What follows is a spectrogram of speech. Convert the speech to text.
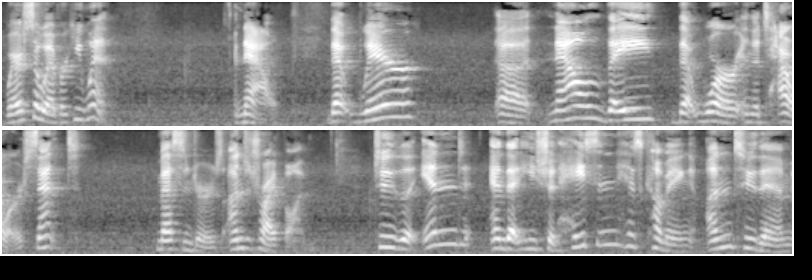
wheresoever he went. Now, that where uh, now they that were in the tower sent messengers unto Tryphon, to the end and that he should hasten his coming unto them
